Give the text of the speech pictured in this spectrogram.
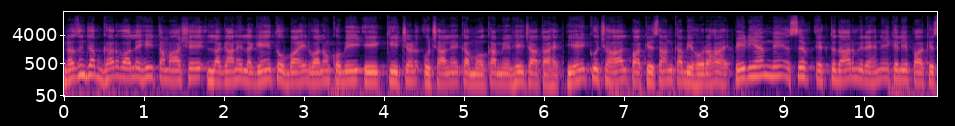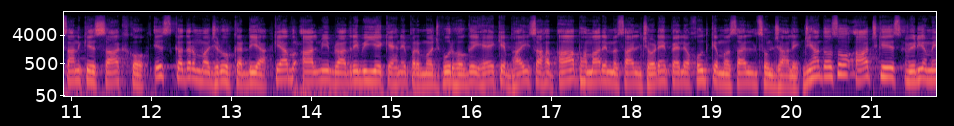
ناظرین جب گھر والے ہی تماشے لگانے لگیں تو باہر والوں کو بھی ایک کیچڑ اچھالنے کا موقع مل ہی جاتا ہے۔ یہی کچھ حال پاکستان کا بھی ہو رہا ہے۔ پی ڈی ایم نے صرف اقتدار میں رہنے کے لیے پاکستان کی ساکھ کو اس قدر مجروح کر دیا کہ اب عالمی برادری بھی یہ کہنے پر مجبور ہو گئی ہے کہ بھائی صاحب، آپ ہمارے مسائل چھوڑیں، پہلے خود کے مسائل سلجھا لیں۔ جی ہاں دوستو، آج کے اس ویڈیو میں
